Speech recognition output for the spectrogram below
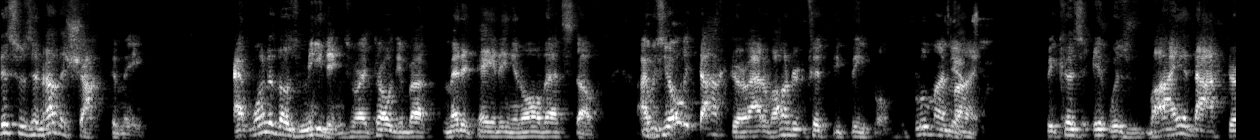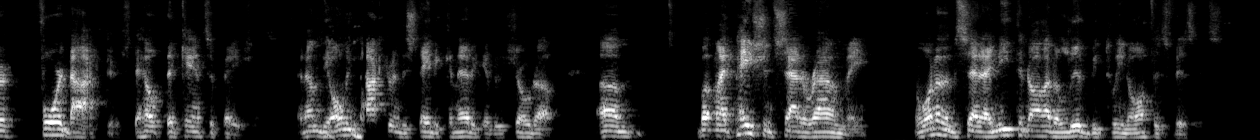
this was another shock to me. At one of those meetings where I told you about meditating and all that stuff, I was the only doctor out of 150 people. It blew my Yeah. mind because it was by a doctor for doctors to help their cancer patients. And I'm the only doctor in the state of Connecticut who showed up. Um, but my patients sat around me, and one of them said, I need to know how to live between office visits.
